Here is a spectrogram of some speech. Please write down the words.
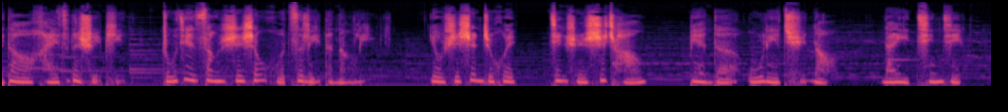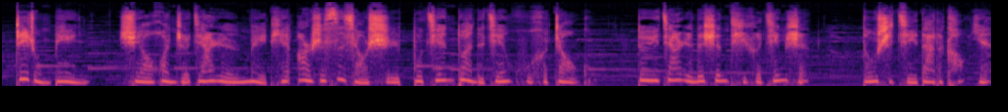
到孩子的水平，逐渐丧失生活自理的能力，有时甚至会精神失常，变得无理取闹，难以亲近。这种病需要患者家人每天二十四小时不间断的监护和照顾，对于家人的身体和精神。都是极大的考验。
